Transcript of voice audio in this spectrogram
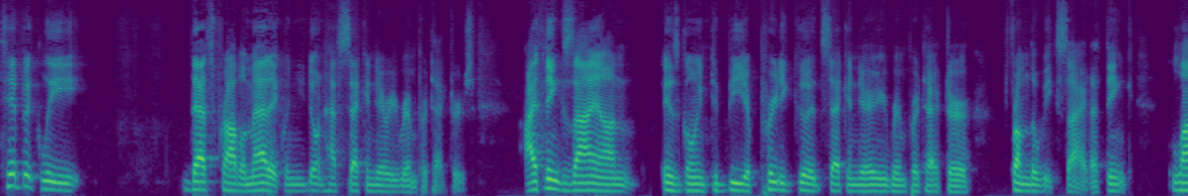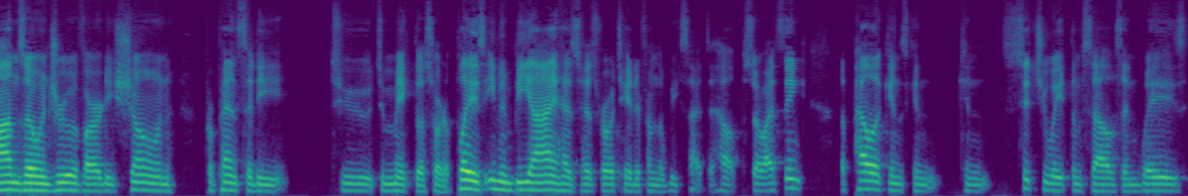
typically that's problematic when you don't have secondary rim protectors. I think Zion is going to be a pretty good secondary rim protector from the weak side. I think Lonzo and Jrue have already shown propensity to to make those sort of plays. Even Bi has has rotated from the weak side to help. So I think the Pelicans can can situate themselves in ways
